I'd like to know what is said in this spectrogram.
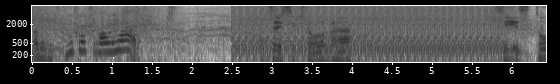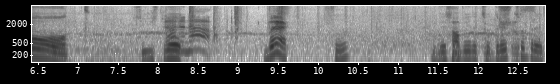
Kommen jetzt die plötzlich alle her? jetzt ist sie gestorben, hä? Sie ist tot. Sie ist weg. Weg. Und wir sind wieder zu dritt zu dritt.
